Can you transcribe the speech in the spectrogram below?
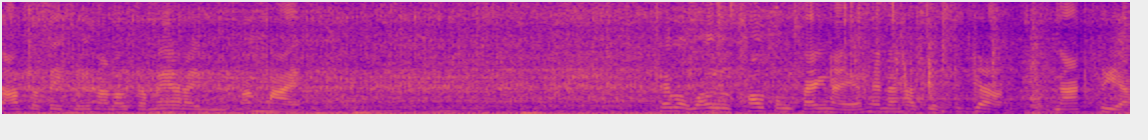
ตามสเต็ปเลยค่ะ เราจะไม่อะไรมากมายแค่บอกว่าเออเข้าตรงแปลงไหนแค่นั้นค่ะจบทุกอย่างนาเคลียร์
